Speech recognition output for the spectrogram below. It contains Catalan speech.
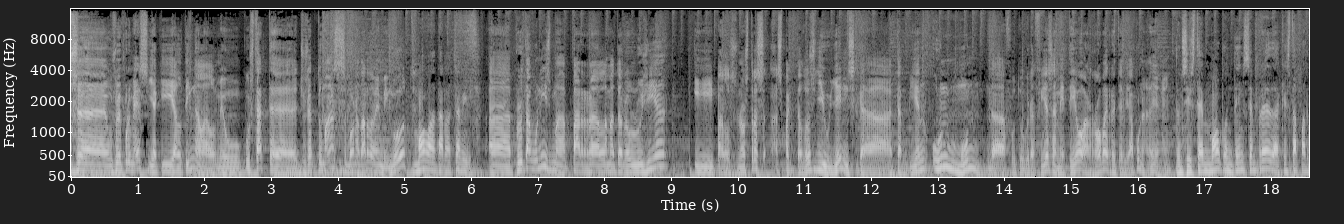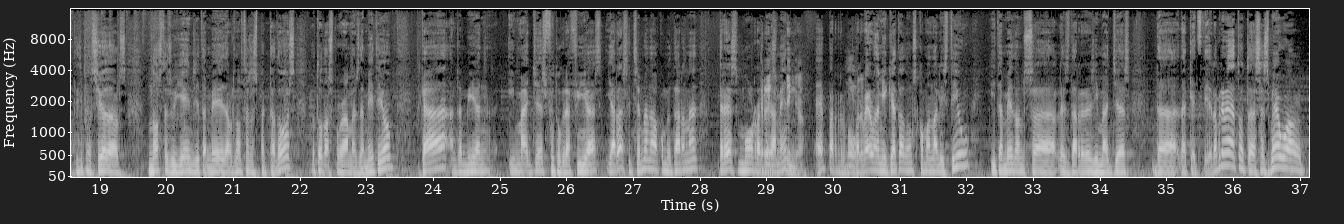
Doncs eh, us ho he promès, i aquí el tinc, al meu costat. Eh, Josep Tomàs, bona tarda, benvingut. Molt bona tarda, Xavi. Eh, protagonisme per la meteorologia i pels nostres espectadors i oients, que t'envien un munt de fotografies a meteo.rtva.d. Eh? Doncs sí, estem molt contents sempre d'aquesta participació dels nostres oients i també dels nostres espectadors de tots els programes de Meteo, que ens envien imatges, fotografies, i ara, si et sembla, anem a comentar-ne tres molt Tres, ràpidament, vinga. eh, per, Molt per veure una miqueta doncs, com anar l'estiu i també doncs, eh, les darreres imatges de- d'aquests dies. La primera de totes, es veu el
